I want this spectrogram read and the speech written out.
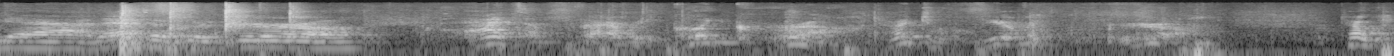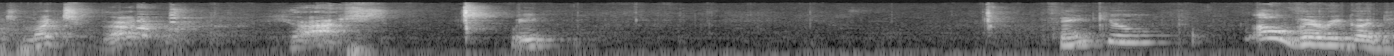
Yeah, that's a good girl. That's a very good girl. That's a very good girl. Was much better. Yes. Wait. Thank you. Oh, very good.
